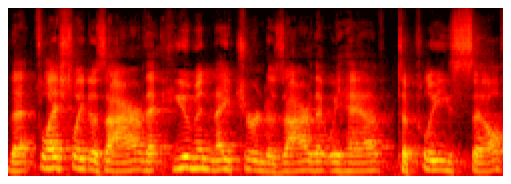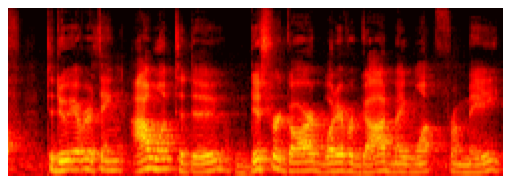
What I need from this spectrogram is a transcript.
That fleshly desire, that human nature and desire that we have to please self, to do everything I want to do, disregard whatever God may want from me,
